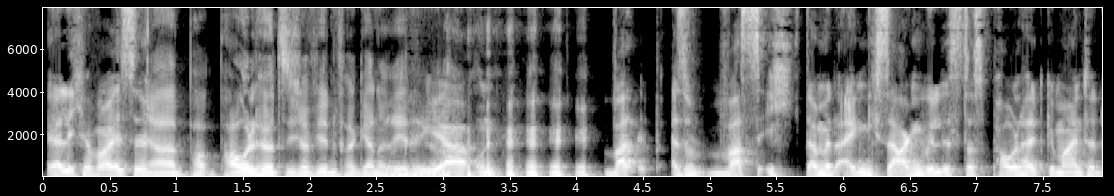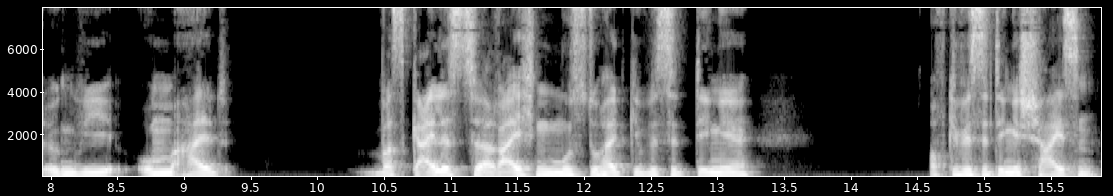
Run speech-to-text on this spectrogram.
ehrlicherweise. Ja, pa Paul hört sich auf jeden Fall gerne reden. Ja, und wa also was ich damit eigentlich sagen will, ist, dass Paul halt gemeint hat, irgendwie, um halt was Geiles zu erreichen, musst du halt gewisse Dinge auf gewisse Dinge scheißen.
